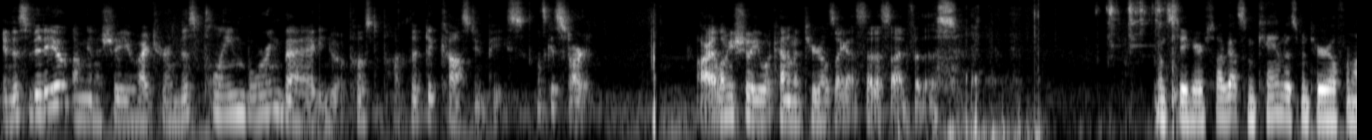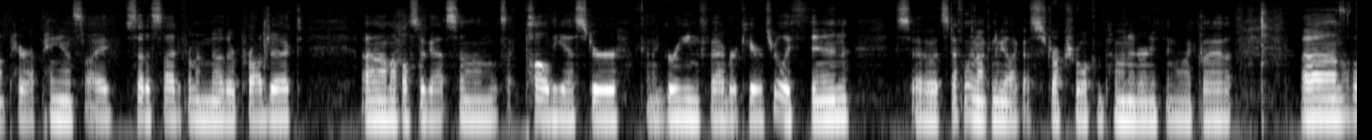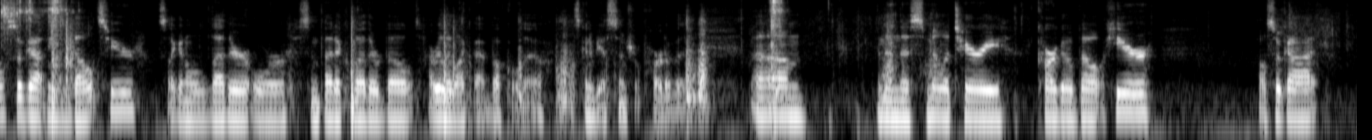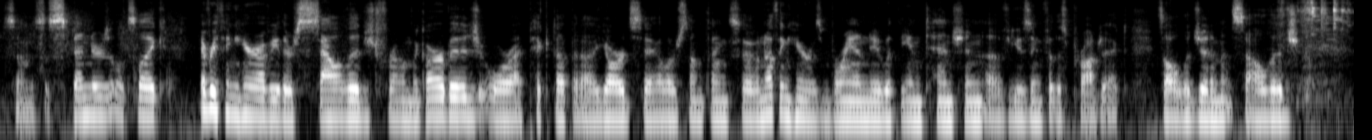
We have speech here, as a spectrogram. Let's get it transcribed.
In this video, I'm going to show you how I turn this plain, boring bag into a post-apocalyptic costume piece. Let's get started. Alright, let me show you what kind of materials I got set aside for this. Let's see here. So I've got some canvas material from a pair of pants I set aside from another project. Um, I've also got some, looks like polyester, kind of green fabric here. It's really thin, so it's definitely not going to be like a structural component or anything like that. Um, I've also got these belts here. It's like an old leather or synthetic leather belt. I really like that buckle though. It's going to be a central part of it. Um, and then this military cargo belt here. Also got some suspenders it looks like. Everything here I've either salvaged from the garbage or I picked up at a yard sale or something, so nothing here is brand new with the intention of using for this project. It's all legitimate salvage.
